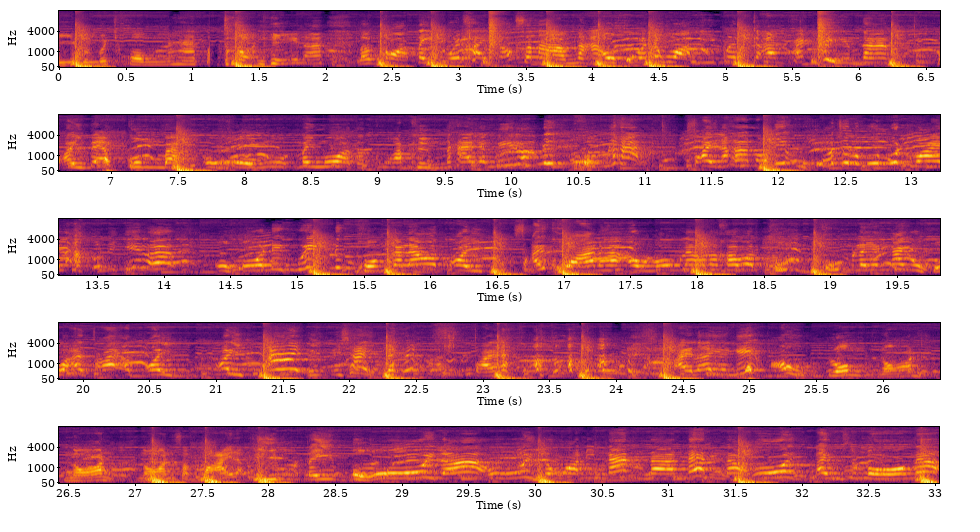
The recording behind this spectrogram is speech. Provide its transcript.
ดีคุณผู้ชมนะฮะตอนนี้นะแล้วเกาะติดไว้ไทยนอกสนามนะโอ้โหจังหวะนี้เป็นการแพ็กทีมนะต่อยแบบกลุ่มแบบโอ้โหไม่มั่วแต่ทั่วถึงนะฮะอย่างนี้แล้วดิ้งผมนะฮะใส่แล้วฮะตอนนี้โอ้โหชุลมุนวุ่นวายแล้วอย่างนี้เลยโอ้โหดิ้งวิ่งดิ้งผมกันแล้วต่อยซ้ายขวานะฮะเอาลงแล้วนะครับว่าทุ่มทุ่มอะไรยังไงโอ้โหอาจารย์เอาต่อยต่อยอ้าไม่ใช่ไปแล้วไปเลยอย่างนี้เอาลงนอนนอนนอนสบ แน่นนะแน่นนะโอ้ยเต็มสมองนะ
